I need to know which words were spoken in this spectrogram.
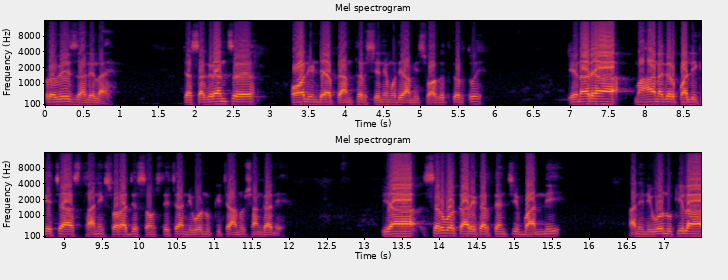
प्रवेश झालेला आहे. त्या सगळ्यांचं ऑल इंडिया पॅन्थर सेनेमध्ये आम्ही स्वागत करतोय. येणाऱ्या महानगरपालिकेच्या स्थानिक स्वराज्य संस्थेच्या निवडणुकीच्या अनुषंगाने या सर्व कार्यकर्त्यांची बांधणी आणि निवडणुकीला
